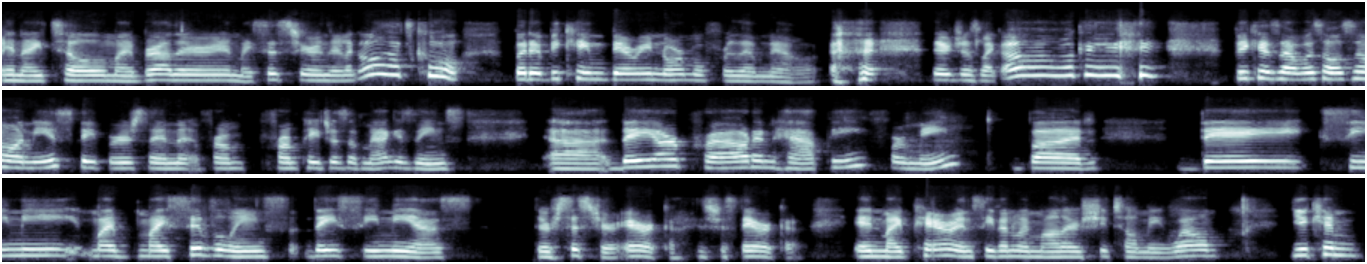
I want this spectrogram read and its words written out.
and I tell my brother and my sister, and they're like, "Oh, that's cool." But it became very normal for them now. they're just like, "Oh, okay," because I was also on newspapers and from front pages of magazines. Uh, they are proud and happy for me, but they see me, my my siblings, they see me as their sister, Erica. It's just Erica, and my parents, even my mother, she told me, "Well." You can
